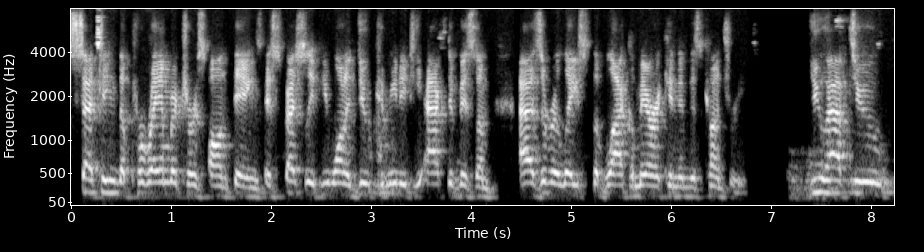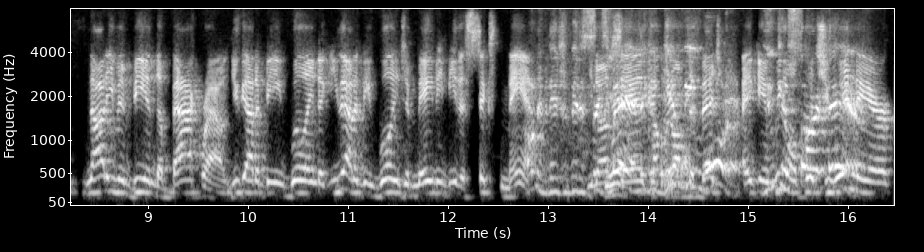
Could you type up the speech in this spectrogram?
setting the parameters on things, especially if you want to do community activism as it relates to the Black American in this country. You have to not even be in the background. You got to be willing to. You got to be willing to maybe be the sixth man. I don't even need to be the You know sixth man. Coming off the bench, and, and we don't put you in there. there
